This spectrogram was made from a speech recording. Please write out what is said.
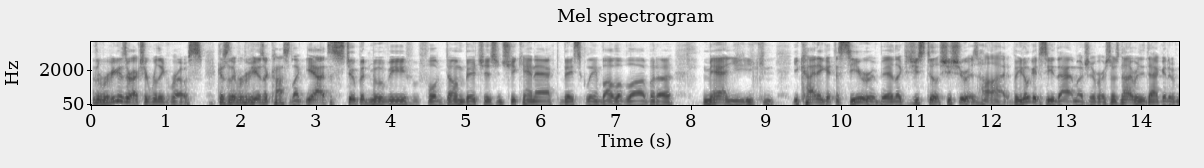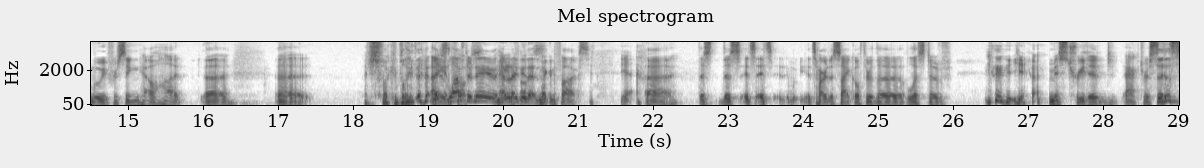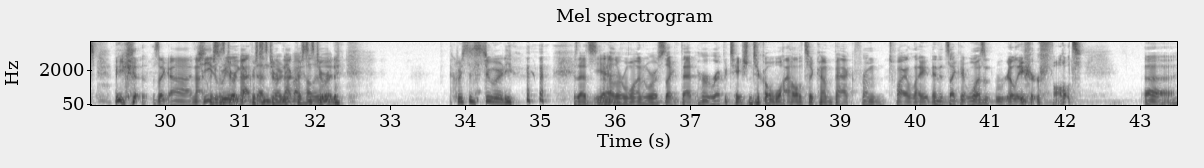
the reviews are actually really gross because the reviews are constantly like, yeah, it's a stupid movie full of dumb bitches and she can't act basically and blah blah blah. But uh, man, you, you can you kind of get to see her a bit. Like she's still she sure is hot, but you don't get to see that much of her. So it's not really that good of a movie for seeing how hot. Uh, uh, I just fucking blanked. I just Megan lost her name. How did I do that? Fox. Megan Fox. Yeah. Uh, this this it's it's it's hard to cycle through the list of yeah. mistreated actresses because it's like uh not She Kristen really Stewart, not Kristen Stewart, not Kristen Stewart. Kristen Stewart. Because that's Yeah. another one where it's like that her reputation took a while to come back from Twilight, and it's like it wasn't really her fault. Uh,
